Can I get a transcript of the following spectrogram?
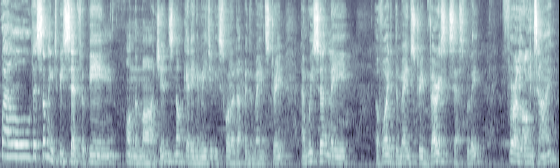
Well, there's something to be said for being on the margins, not getting immediately swallowed up in the mainstream, and we certainly avoided the mainstream very successfully for a long time,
